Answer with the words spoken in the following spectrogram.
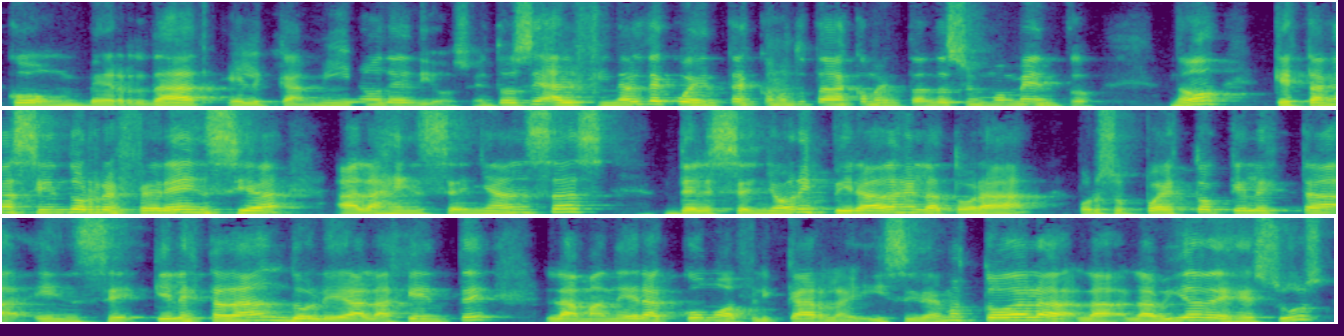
con verdad el camino de Dios. Entonces, al final de cuentas, como tú estabas comentando hace un momento, ¿no? Que están haciendo referencia a las enseñanzas del Señor inspiradas en la Torá, por supuesto que él está en, que él está dándole a la gente la manera como aplicarla. Y si vemos toda la, vida de Jesús,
